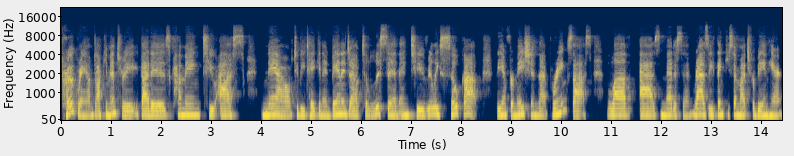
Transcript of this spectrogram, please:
program documentary that is coming to us now to be taken advantage of, to listen and to really soak up the information that brings us love as medicine. Razi, thank you so much for being here.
